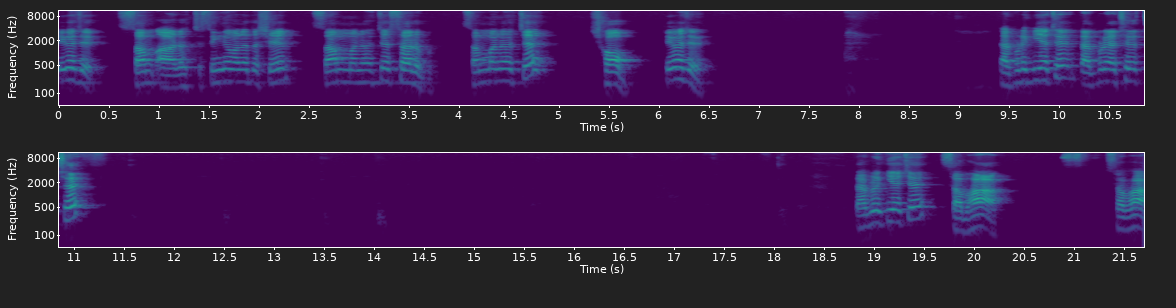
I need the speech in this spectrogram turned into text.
ঠিক আছে সম আর হচ্ছে সিংহ মানে তো শের সম মানে হচ্ছে সর্ব সম মানে হচ্ছে সব ঠিক আছে তারপরে কি আছে তারপরে আছে হচ্ছে তারপরে কি আছে? সভা। সভা।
